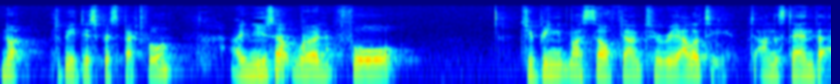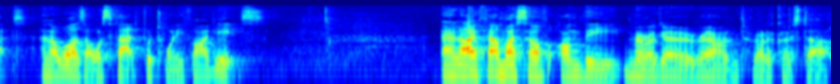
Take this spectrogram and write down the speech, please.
not to be disrespectful. I use that word for to bring myself down to reality, to understand that. And I was, I was fat for 25 years. And I found myself on the merry-go-round roller coaster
